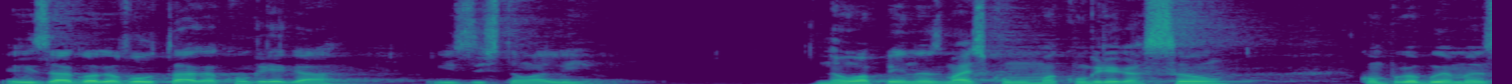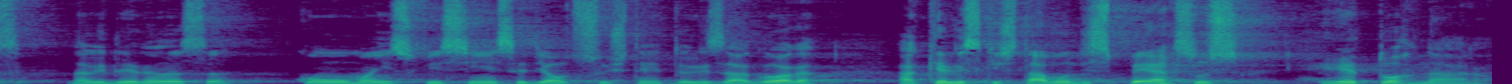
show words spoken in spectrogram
eles agora voltaram a congregar, eles estão ali. Não apenas mais como uma congregação, com problemas na liderança, com uma insuficiência de autossustento. Eles agora, aqueles que estavam dispersos, retornaram.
